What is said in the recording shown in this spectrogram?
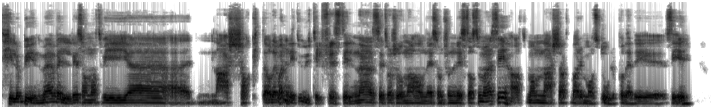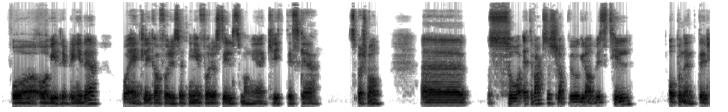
til å begynne med veldig sånn at vi eh, nær sagt Og det var en litt utilfredsstillende situasjon å havne i som journalist også, må jeg si. At man nær sagt bare må stole på det de sier, og, og viderebringe det. Og egentlig ikke har forutsetninger for å stille så mange kritiske spørsmål. Eh, så etter hvert så slapp vi jo gradvis til opponenter.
